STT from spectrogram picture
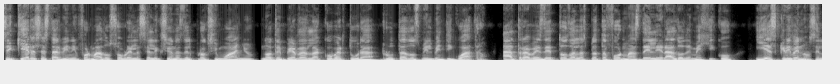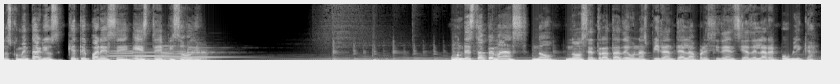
Si quieres estar bien informado sobre las elecciones del próximo año, no te pierdas la cobertura Ruta 2024 a través de todas las plataformas del Heraldo de México y escríbenos en los comentarios qué te parece este episodio. Un destape más. No, no se trata de un aspirante a la presidencia de la República,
